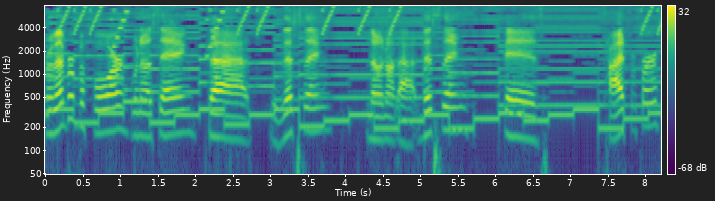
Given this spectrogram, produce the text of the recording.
Remember before when I was saying that this thing, no not that, this thing is tied for first?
